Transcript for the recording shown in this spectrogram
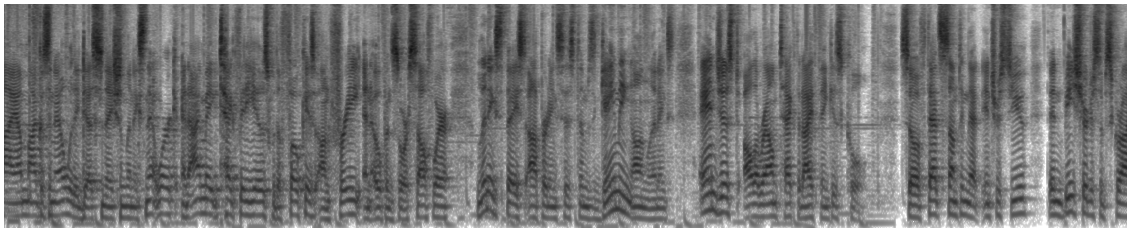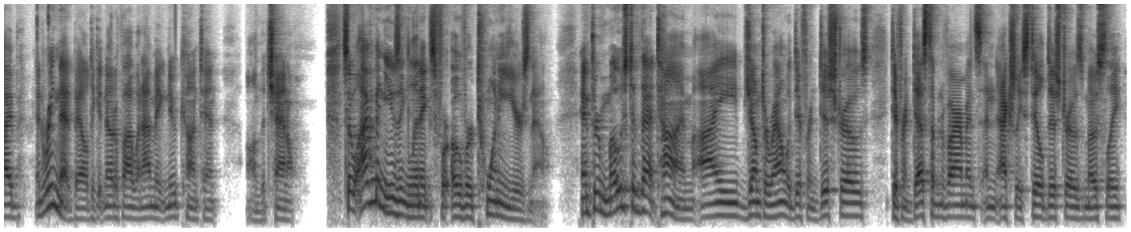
Hi, I'm Michael Tunnell with the Destination Linux Network, and I make tech videos with a focus on free and open source software, Linux-based operating systems, gaming on Linux, and just all around tech that I think is cool. So if that's something that interests you, then be sure to subscribe and ring that bell to get notified when I make new content on the channel. So I've been using Linux for over 20 years now. And through most of that time, I jumped around with different distros, different desktop environments, and actually still distros mostly.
